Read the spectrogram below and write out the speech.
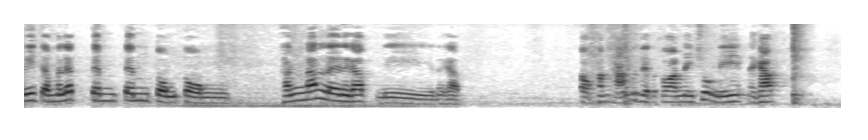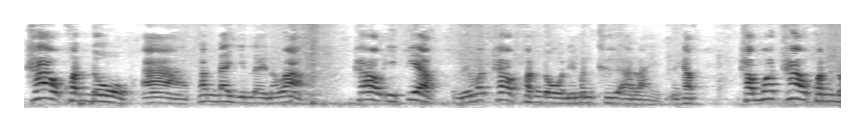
มีแต่เมล็ดเต็มเต็มตรงตรงทั้งนั้นเลยนะครับ นี่นะครับ ตอบคำถามเกษตรกรในช่วงนี้นะครับ ข้าวคอนโดอ่า ท่านได้ยินเลยนะว่า ข้าวอีเตียบหรือว่าข้าวคอนโดนี่มันคืออะไรนะครับคำว่าข้าวคอนโด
